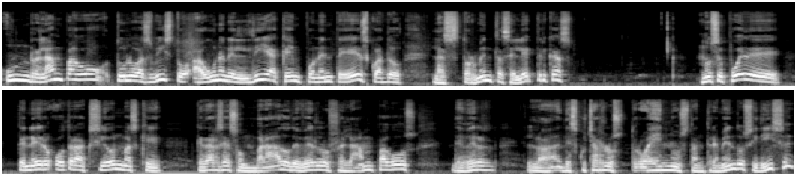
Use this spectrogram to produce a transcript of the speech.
Un relámpago, tú lo has visto aún en el día, qué imponente es cuando las tormentas eléctricas no se puede tener otra acción más que quedarse asombrado de ver los relámpagos, de ver de escuchar los truenos tan tremendos y dice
